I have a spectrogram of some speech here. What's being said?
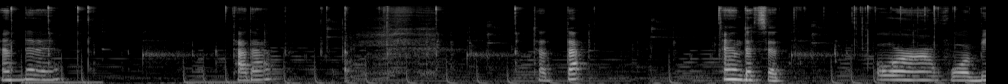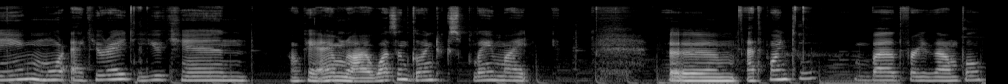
And then ta-da. Ta-da. And that's it. Or for being more accurate you can okay I'm I wasn't going to explain my um, add point tool but for example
